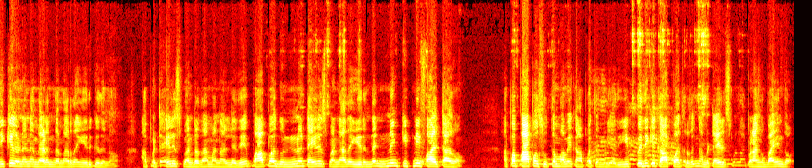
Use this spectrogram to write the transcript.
நிற்கலைன்னா மேடம் இந்த மாதிரி தான் இருக்குதுன்னு. அப்போ டைலஸ் பண்ணுறதாம்மா நல்லது. பாப்பாவுக்கு இன்னும் டைலஸ் பண்ணாத இருந்தால் இன்னும் கிட்னி ஃபால்ட் ஆகும். அப்போ பாப்பா சுத்தமாகவே காப்பாற்ற முடியாது. இப்போதைக்கு காப்பாற்றுறதுக்கு நம்ம டைலஸ் பண்ணலாம். அப்போ நாங்கள் பயந்தோம்.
